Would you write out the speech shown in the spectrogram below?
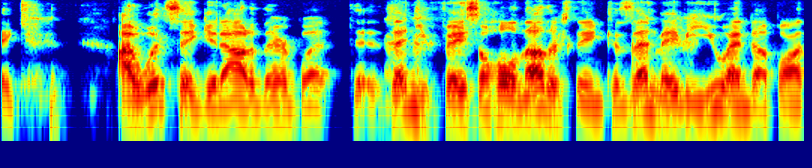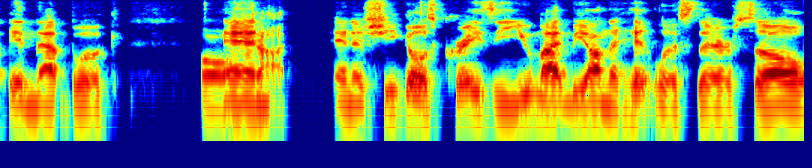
it, I would say get out of there, but th- then you face a whole nother thing because then maybe you end up on in that book, Oh and God. and if she goes crazy, you might be on the hit list there. So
